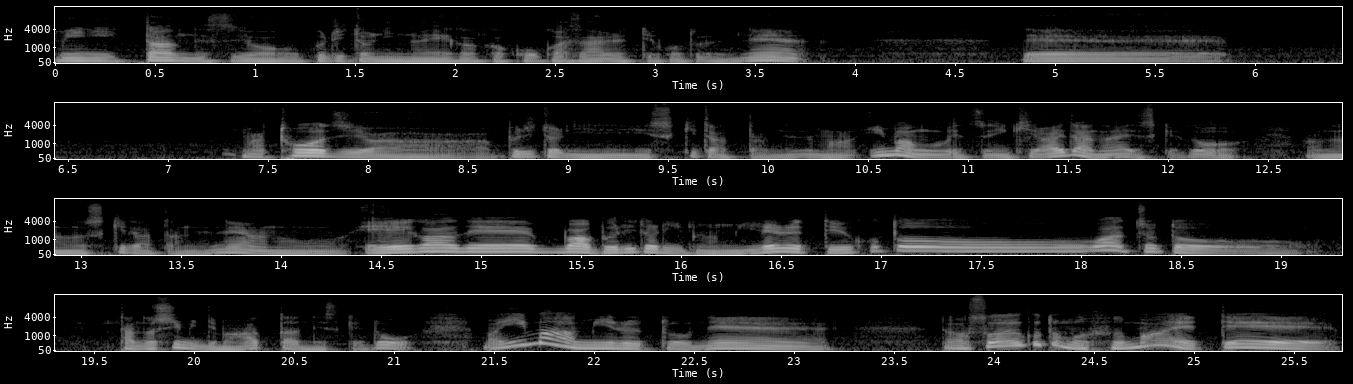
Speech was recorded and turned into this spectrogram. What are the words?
見に行ったんですよ。ブリトニーの映画が公開されるということでね。で、まあ、当時はブリトニー好きだったんでね、まあ、今も別に嫌いではないですけど、あの好きだったんでね、あの映画で、まあ、ブリトニーが見れるっていうことはちょっと楽しみでもあったんですけど、まあ、今見るとね、だからそういうことも踏まえて、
